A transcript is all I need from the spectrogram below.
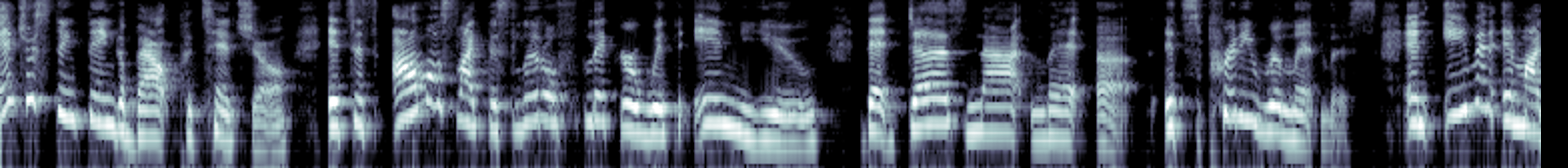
interesting thing about potential, it's it's almost like this little flicker within you that does not let up it's pretty relentless. And even in my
